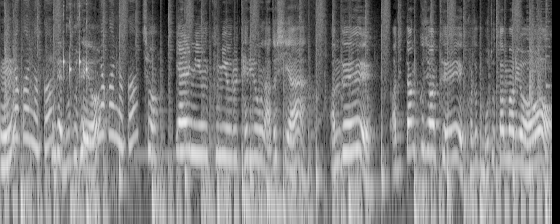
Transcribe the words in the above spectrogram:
응? 근데 누구세요? 저 얄미운 구미호를 데리러 온 아저씨야. 안돼! 아직 땅끄지한테 과자도 못 줬단 말이야.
